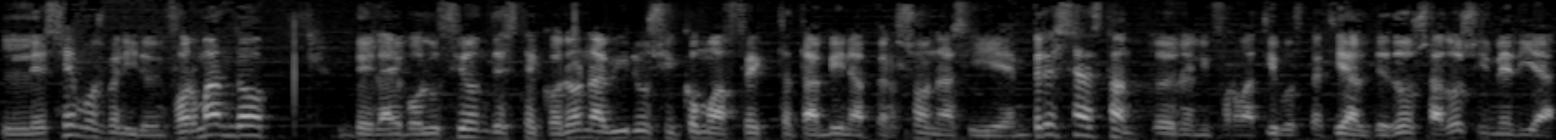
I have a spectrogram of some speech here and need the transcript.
les hemos venido informando de la evolución de este coronavirus y cómo afecta también a personas y empresas, tanto en el informativo especial de 2 a 2 y media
